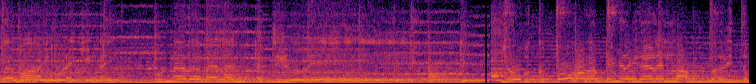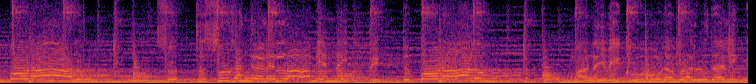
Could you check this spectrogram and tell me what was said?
உற்சாகமாய் உழைக்கின்றேன். உன்னத பலன் பெற்றிடுவே. யோபுக்கு போல பிள்ளைகள் எல்லாம் மறித்து போனாலும் சொத்து சுகங்கள் எல்லாம் என்னை விட்டு போனாலும் மனைவி கூட மறுதலிக்க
